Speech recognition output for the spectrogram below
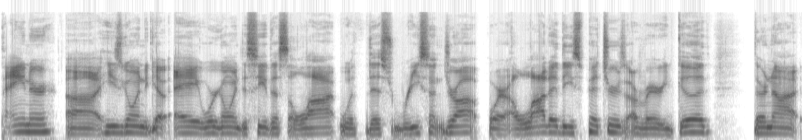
Painter, uh, he's going to get A. We're going to see this a lot with this recent drop where a lot of these pitchers are very good. They're not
